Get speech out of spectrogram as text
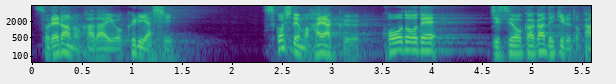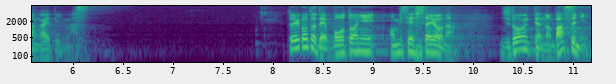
それらの課題をクリアし、少しでも早く行動で実用化ができると考えています。ということで冒頭にお見せしたような自動運転のバスに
